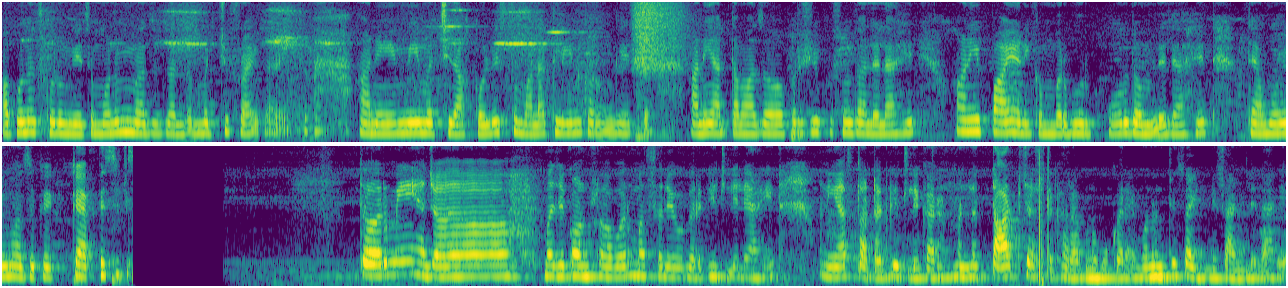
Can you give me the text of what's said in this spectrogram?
आपणच करून घ्यायचं. म्हणून माझं चाललं मच्छी फ्राय करायचं. आणि मी मच्छी दाखवलीच तुम्हाला क्लीन करून घ्यायचं. आणि आता माझं फरशी पुसून झालेलं आहे. आणि पाय आणि कंबर भरपूर दमलेले आहेत. त्यामुळे माझं काही कॅपॅसिटी तर मी ह्याच्या माझे कॉर्नफ्लॉवर मसाले वगैरे घेतलेले आहेत. आणि याच ताटात घेतले कारण म्हणलं ताट जास्त खराब नको कराय म्हणून ते साईडने सांडलेलं आहे.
